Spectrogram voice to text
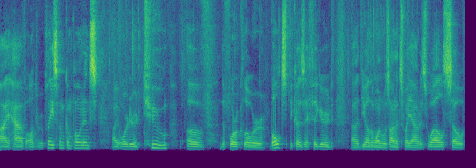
I have all the replacement components. I ordered two of the fork lower bolts because I figured uh, the other one was on its way out as well, so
